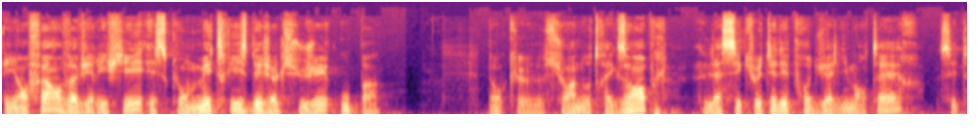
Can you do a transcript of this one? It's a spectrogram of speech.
Et enfin, on va vérifier est-ce qu'on maîtrise déjà le sujet ou pas? Donc, euh, sur un autre exemple, la sécurité des produits alimentaires, c'est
